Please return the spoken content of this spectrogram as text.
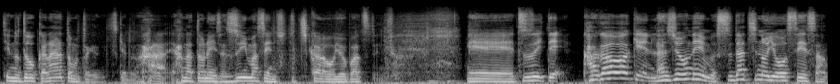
ていうのどうかなと思ったんですけど、は花とレインさんすいません、ちょっと力及ばずでね。えー、続いて、香川県ラジオネームすだちの妖精さん。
